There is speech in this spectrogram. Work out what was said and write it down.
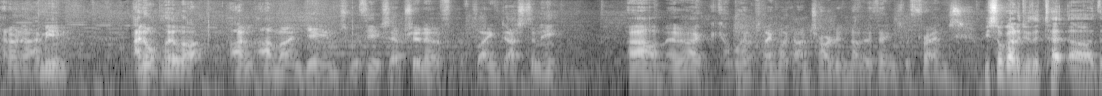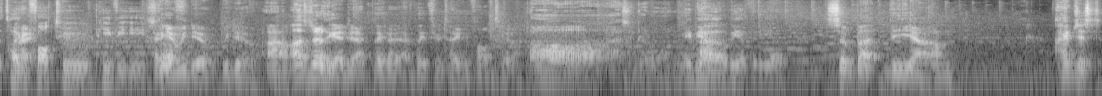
I don't know. I mean, I don't play a lot of on- online games with the exception of, of playing Destiny. Um, and I a couple have playing like Uncharted and other things with friends. we still got to do the te- uh, the Titanfall 2 PVE Oh stuff. yeah, we do, we do. Uh, oh, that's another thing I did. I played. I, I played through Titanfall two. Oh, that's a good one. Maybe Uh, that'll be a video. So, but the um, I've just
